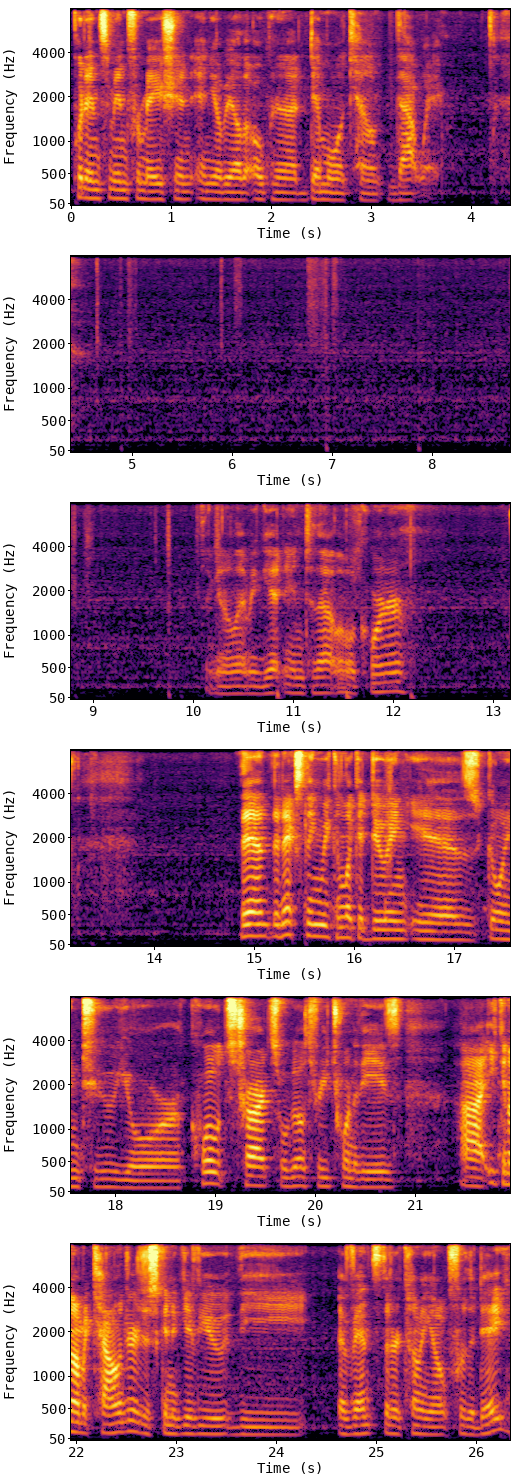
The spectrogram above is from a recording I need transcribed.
put in some information, and you'll be able to open a demo account that way. So going to let me get into that little corner. Then the next thing we can look at doing is going to your quotes charts. We'll go through each one of these. Uh, economic calendar is just going to give you the events that are coming out for the day.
